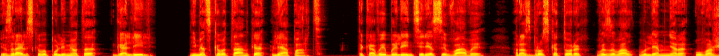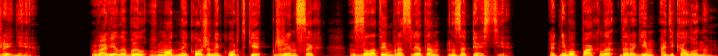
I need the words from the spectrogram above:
израильского пулемета «Галиль», немецкого танка «Леопард». Таковы были интересы Вавы разброс которых вызывал у Лемнера уважение. Вавила был в модной кожаной куртке, джинсах, с золотым браслетом на запястье. От него пахло дорогим одеколоном.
